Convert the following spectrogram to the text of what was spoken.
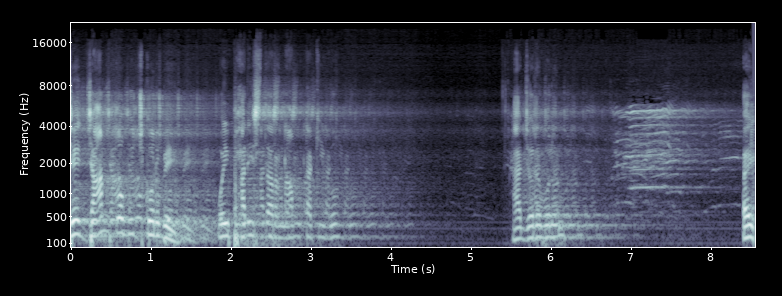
যে জান কবুজ করবে ওই ফারিস্তার নামটা কি গো? হ্যাঁ জোরে বলুন। এই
